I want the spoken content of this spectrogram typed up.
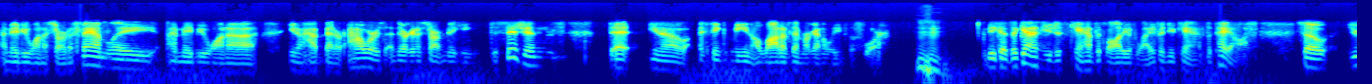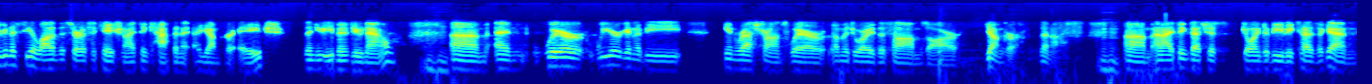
I maybe want to start a family. I maybe want to, you know, have better hours. And they're going to start making decisions that, you know, I think mean a lot of them are going to leave the floor. Mm-hmm. Because again, you just can't have the quality of life and you can't have the payoff. So you're going to see a lot of the certification, I think, happen at a younger age than you even do now. Mm-hmm. Um, and we're we are going to be in restaurants where a majority of the Soms are younger than us. Mm-hmm. Um, and I think that's just going to be because again,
